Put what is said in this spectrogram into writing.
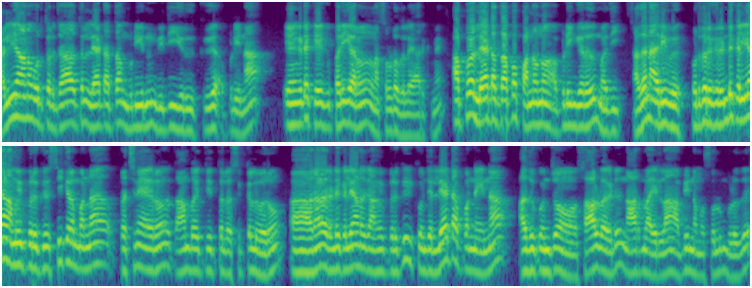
கல்யாணம் ஒருத்தர் ஜாதகத்தில் லேட்டாக தான் முடியணும்னு விதி இருக்குது அப்படின்னா என்கிட்ட கேட்க பரிகாரம் நான் சொல்றது இல்லை யாருக்குமே. அப்போ லேட்டாக தாப்பா பண்ணணும் அப்படிங்கிறது மதி. அதான அறிவு. ஒருத்தருக்கு ரெண்டு கல்யாண அமைப்பு இருக்கு. சீக்கிரம் பண்ணா பிரச்சனை ஆயிரும். தாம்பத்தியத்தில் சிக்கல் வரும். அதனால் அதனால ரெண்டு கல்யாணத்துக்கு அமைப்பு இருக்கு. கொஞ்சம் லேட்டாக பண்ணீங்கன்னா அது கொஞ்சம் சால்வ் ஆயிடும் நார்மல் ஆயிடலாம் அப்படின்னு நம்ம சொல்லும் பொழுது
